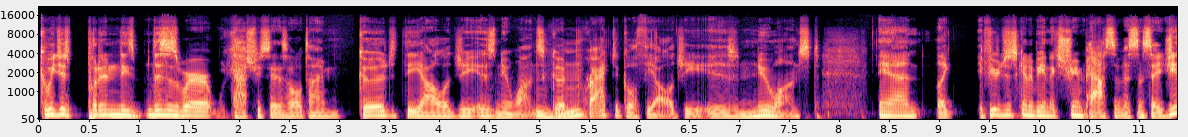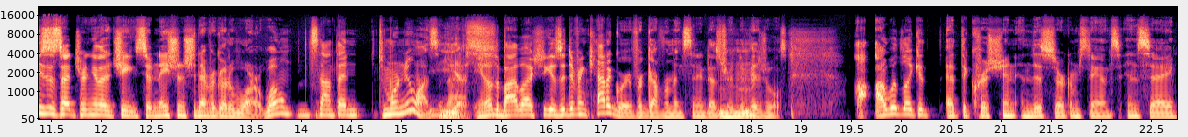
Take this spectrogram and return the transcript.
can we just put in these? This is where, gosh, we say this all the time. Good theology is nuanced. Good Mhm. practical theology is nuanced. And like, if you're just going to be an extreme pacifist and say Jesus said turn the other cheek, so nations should never go to war. Well, it's not that. It's more nuanced than that. Yes. You know, the Bible actually gives a different category for governments than it does for Mhm. individuals. I, I would look at, at the Christian in this circumstance and say,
